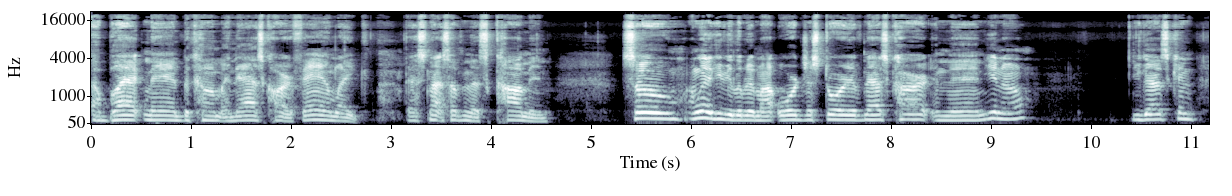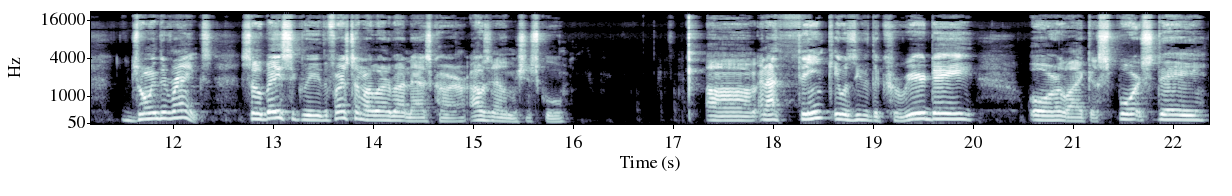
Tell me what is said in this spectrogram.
a black man, become a NASCAR fan? Like, that's not something that's common. So I'm going to give you a little bit of my origin story of NASCAR, and then, you know, you guys can join the ranks. So basically, the first time I learned about NASCAR, I was in elementary school. Um, and I think it was either the career day or like a sports day,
